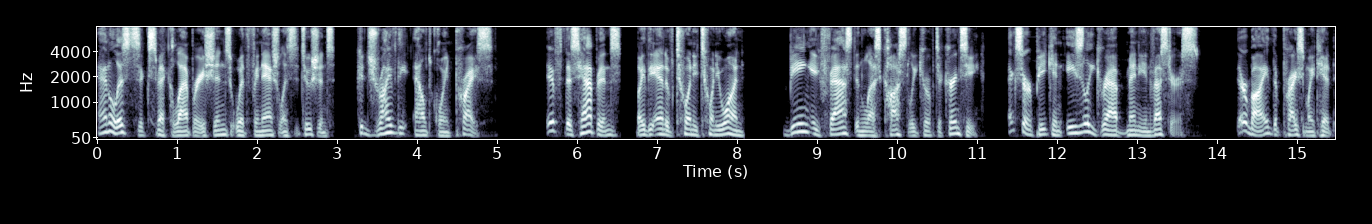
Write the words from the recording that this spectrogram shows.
analysts expect collaborations with financial institutions could drive the altcoin price. If this happens, by the end of 2021, being a fast and less costly cryptocurrency, XRP can easily grab many investors. Thereby, the price might hit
